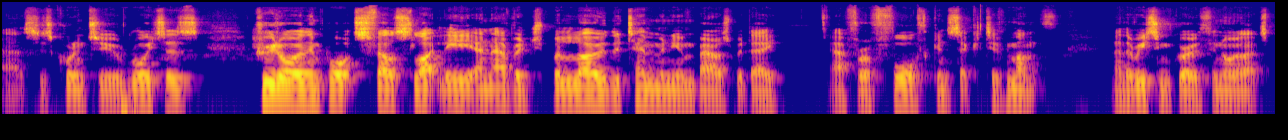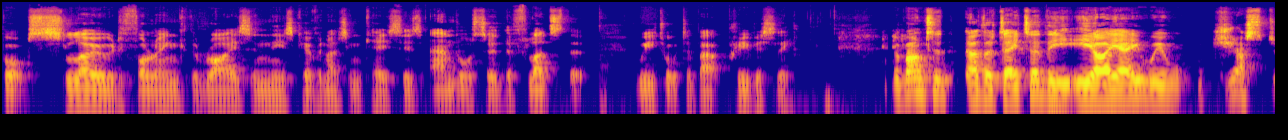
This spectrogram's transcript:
Uh, this is according to Reuters. Crude oil imports fell slightly and averaged below the 10 million barrels per day uh, for a fourth consecutive month. And the recent growth in oil exports slowed following the rise in these COVID 19 cases and also the floods that we talked about previously. But on to other data, the EIA, we just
